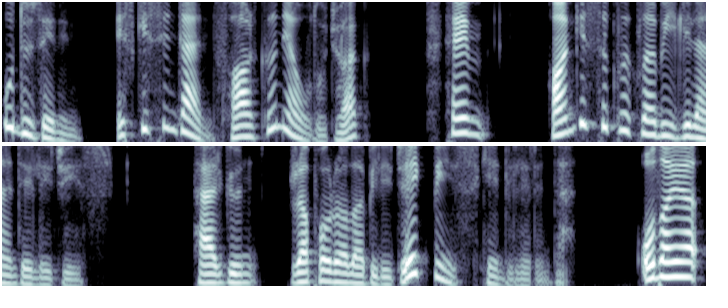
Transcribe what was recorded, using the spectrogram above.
bu düzenin eskisinden farkı ne olacak? Hem hangi sıklıkla bilgilendirileceğiz? Her gün rapor alabilecek miyiz kendilerinden? Olaya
